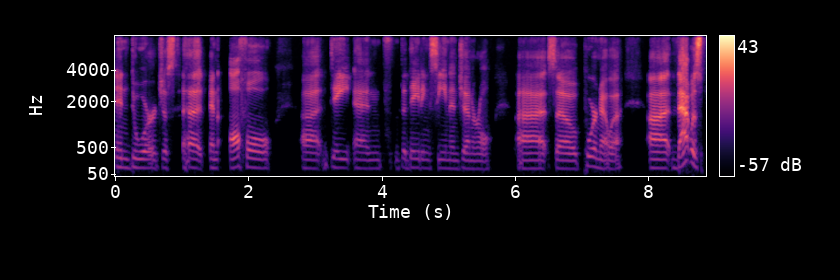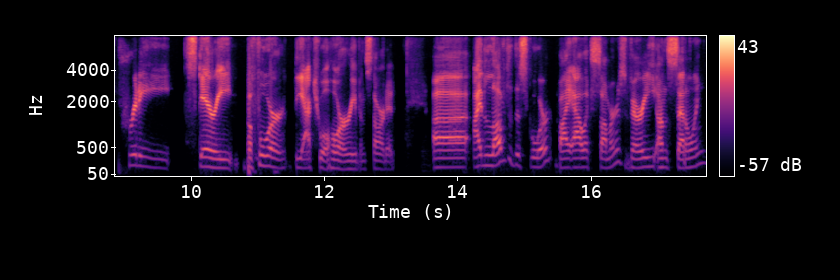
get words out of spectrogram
endure just uh, an awful uh, date and the dating scene in general. Uh, so poor Noah. Uh, that was pretty scary before the actual horror even started. Uh, I loved the score by Alex Somers, very unsettling.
